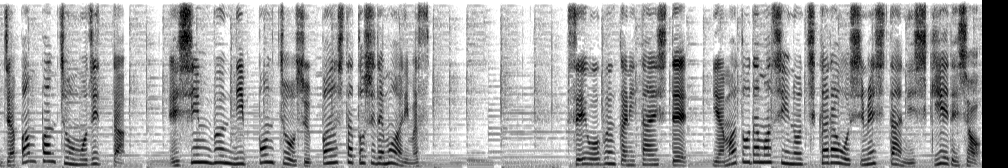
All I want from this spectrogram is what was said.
みジャパンパンチをもじった絵新聞日本帳を出版した年でもあります。西欧文化に対して大和魂の力を示した錦絵でしょう。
